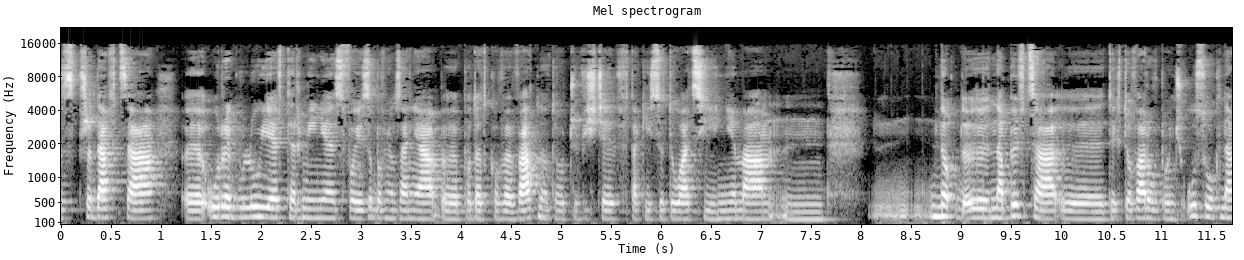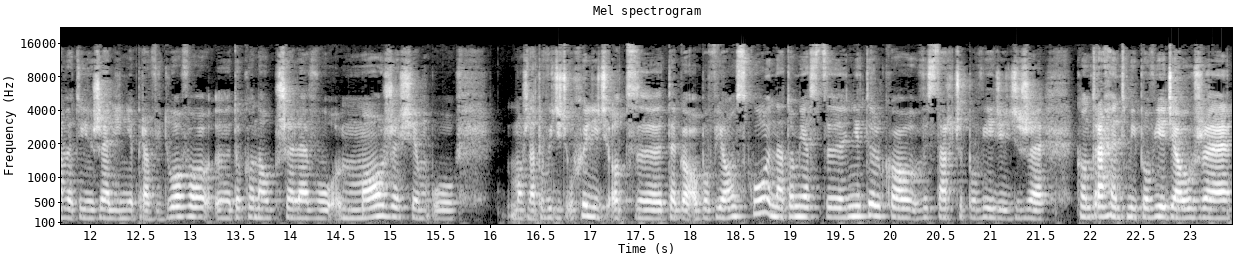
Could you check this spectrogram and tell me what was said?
sprzedawca ureguluje w terminie swoje zobowiązania podatkowe VAT, no to oczywiście w takiej sytuacji nie ma mm, no, nabywca tych towarów bądź usług, nawet jeżeli nieprawidłowo dokonał przelewu, może się u, można powiedzieć, uchylić od e, tego obowiązku. Natomiast e, nie tylko wystarczy powiedzieć, że kontrahent mi powiedział, że,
